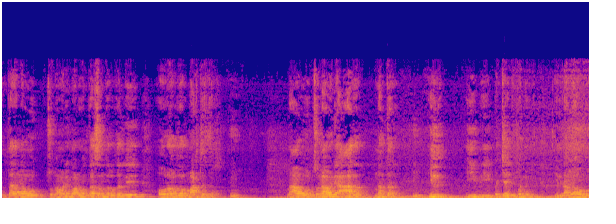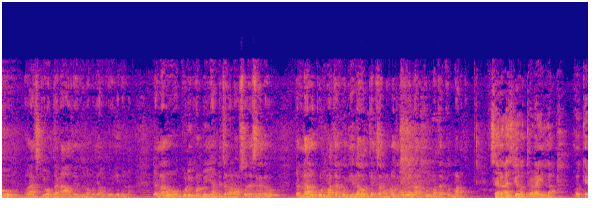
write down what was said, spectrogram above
ಅಂತ ನಾವು ಚುನಾವಣೆ ಮಾಡುವಂತ ಸಂದರ್ಭದಲ್ಲಿ ಅವ್ರವ್ರದವ್ರು ಮಾಡ್ತಿರ್ತಾರೆ. ನಾವು ಚುನಾವಣೆ ಆದ ನಂತರ. ಇಲ್ಲಿ ಈ ಈ ಪಂಚಾಯತಿ ಬಂದಿಲ್ಲ ಇಲ್ಲಿ ನಾವು ಯಾವುದೂ ರಾಜಕೀಯ ಒತ್ತಡ ಯಾವುದು ಇದು ನಮ್ಮದು ಯಾವುದು ಏನಿಲ್ಲ. ಎಲ್ಲರೂ ಒಗ್ಗೂಡಿಕೊಂಡು ಎಂಟು ಜನ ನಾವು ಸದಸ್ಯರಿದ್ದೆವು ಎಲ್ಲರೂ ಕೂಡಿ ಮಾತಾಡ್ಕೊಂಡು ಏನೋ ಒಂದು ಕೆಲಸ ಮಾಡೋದಿದ್ರು ಎಲ್ಲರೂ ಕೂಡಿ ಮಾತಾಡ್ಕೊಂಡು ಮಾಡ್ತೀವಿ. ಸರ್ ರಾಜಕೀಯ ಒತ್ತಡ ಇಲ್ಲ. ಓಕೆ.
